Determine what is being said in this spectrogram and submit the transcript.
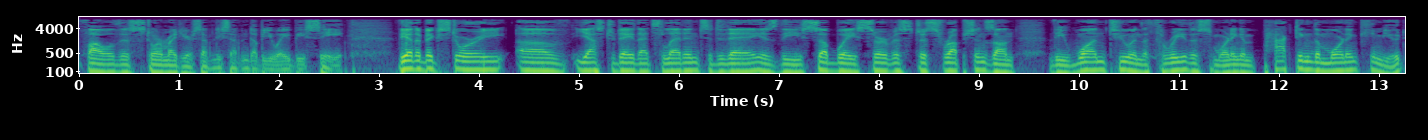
follow this storm right here, 77 WABC. The other big story of yesterday that's led into today is the subway service disruptions on the 1, 2, and the 3 this morning, impacting the morning commute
